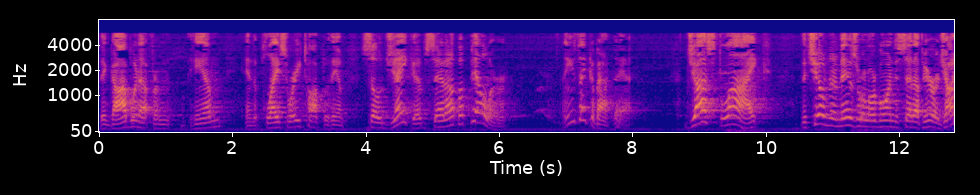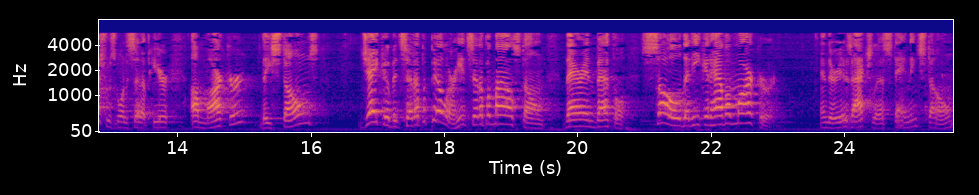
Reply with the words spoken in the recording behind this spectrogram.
Then God went up from him and the place where he talked with him. So Jacob set up a pillar. And you think about that. Just like the children of Israel are going to set up here, or Joshua's going to set up here, a marker, these stones, Jacob had set up a pillar. He had set up a milestone there in Bethel so that he could have a marker. And there is actually a standing stone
